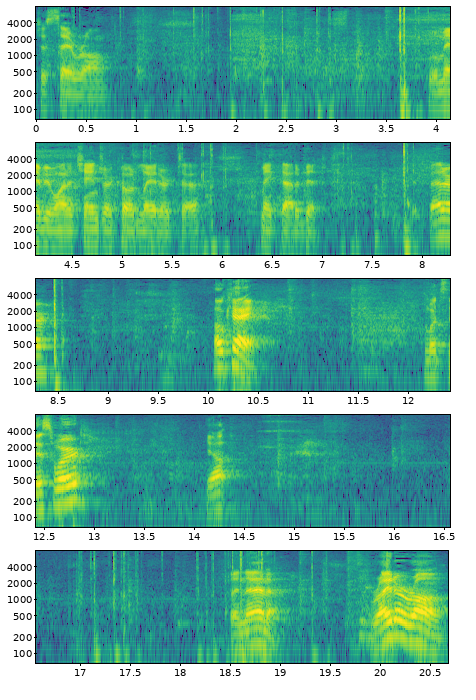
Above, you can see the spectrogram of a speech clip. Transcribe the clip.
Just say wrong. We'll maybe want to change our code later to make that a bit, bit better. Okay. What's this word? Yep. Banana. Right or wrong?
